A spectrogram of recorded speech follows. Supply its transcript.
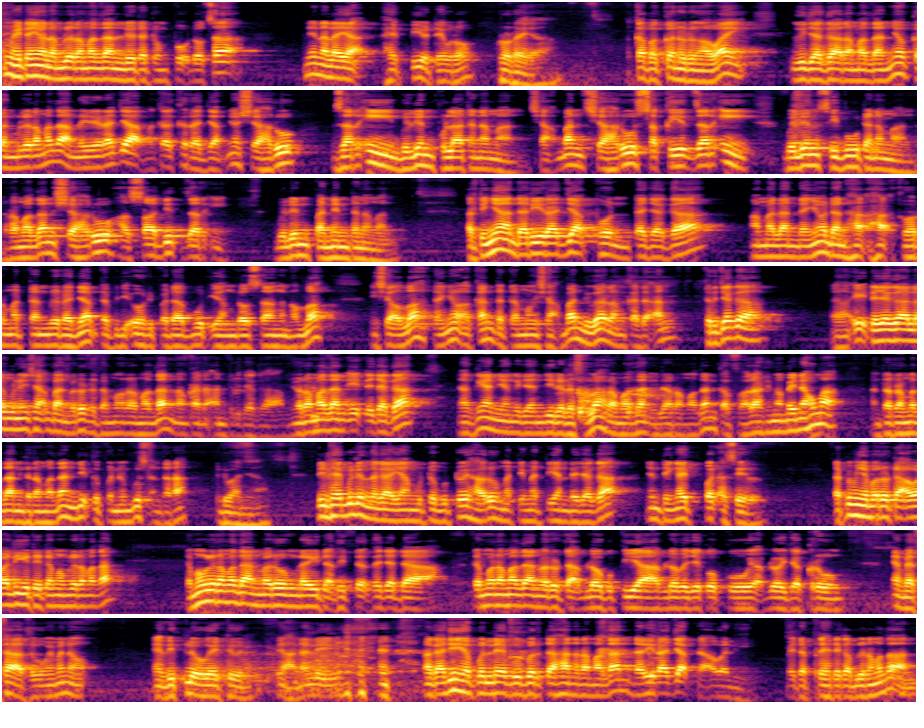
Mai tanya dalam bulan Ramadan dia dah tumpuk dosa. Ini nak layak happy atau ro ro raya. Maka bahkan orang awai dia jaga Ramadannya kan bulan Ramadan dari Rajab maka ke Rajabnya syahru zar'i bulan pula tanaman. Syakban syahru saqid zar'i bulan sibu tanaman. Ramadan syahru hasadid zar'i bulan panen tanaman. Artinya dari Rajab pun tak jaga amalan danyo dan hak-hak kehormatan bulan Rajab tapi jauh daripada bud yang dosa dengan Allah insyaallah danyo akan datang Syakban juga dalam keadaan terjaga Ya, ik terjaga dalam bulan Syakban baru datang Ramadan dalam keadaan terjaga. Yang Ramadan ik terjaga yang kian yang dijanji oleh Rasulullah Ramadan ila Ramadan kafarah lima bainahuma. Antara Ramadan ke Ramadan jik ke penembus antara keduanya. Belum lagi yang betul-betul harus mati-matian dia jaga yang tinggal pet hasil. Tapi punya baru tak awali kita tamam bulan Ramadan. Tamam bulan Ramadan baru mulai tak titik sajadah. Tamam Ramadan baru tak belau kupiah, belau baju koko, ya belau jakrung. Yang biasa tu memang yang dipluh ke itu. Ya nanti. Makanya yang boleh bertahan Ramadan dari Rajab tak awali. Beda perih dekat bulan Ramadan.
